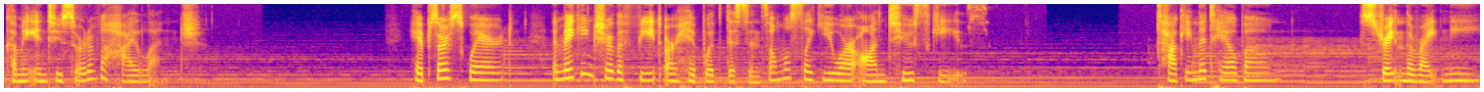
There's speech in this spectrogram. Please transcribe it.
coming into sort of a high lunge. Hips are squared and making sure the feet are hip width distance, almost like you are on two skis. Tucking the tailbone, straighten the right knee,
